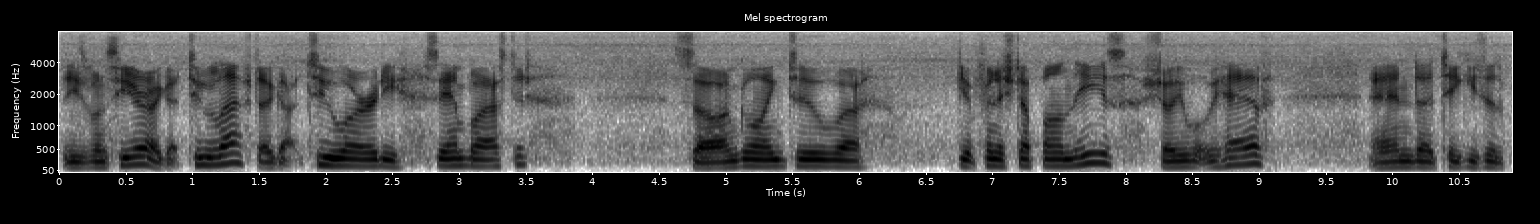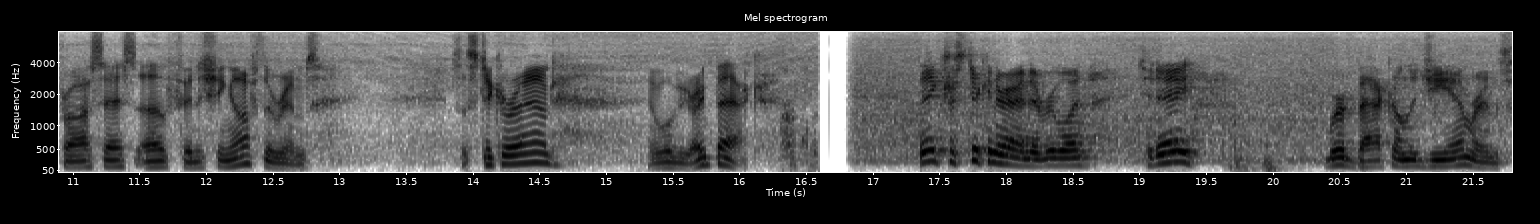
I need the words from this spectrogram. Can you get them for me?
These ones here, I got two left. I got two already sandblasted. So I'm going to uh, get finished up on these, show you what we have, and uh, take you through the process of finishing off the rims. So stick around and we'll be right back. Thanks for sticking around everyone. Today we're back on the GM rims.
